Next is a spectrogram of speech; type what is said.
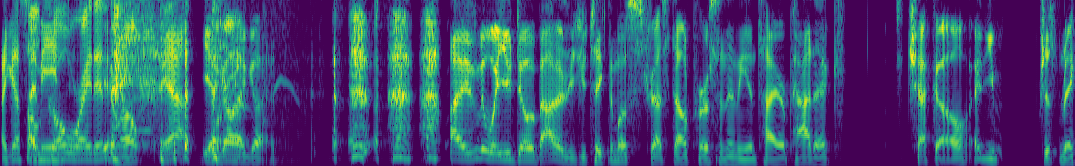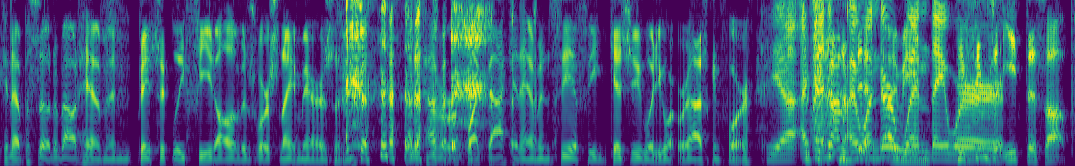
I guess I'll I mean, go right in. Well, Yeah. Yeah, go ahead. Go ahead. I think the way you go about it is you take the most stressed out person in the entire paddock, Checo, and you just make an episode about him and basically feed all of his worst nightmares and kind of have it reflect back at him and see if he gives you what you were asking for. Yeah. I Which kind of kinda I did. wonder mean, when they were He seemed to eat this up.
